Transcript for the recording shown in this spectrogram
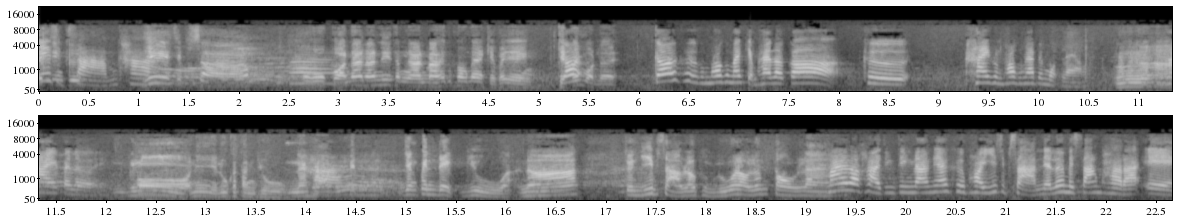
ลขยี่จริสิงบคือสามค่ะ 23 โอ้โหก่อนหน้านั้นนี่ทำงานมาให้คุณพ่อแม่เก็บไว้เอง เก็บไว้หมดเลย ก็คือคุณพ่อคุณแม่เก็บให้แล้วก็คือให้คุณพ่อคุณแม่ไปหมดแล้ว อืมให้ไปเลย อ๋อ นี่นี่ลูกกตันยูนะครับค่ะ เป็นยังเป็นเด็กอยู่อะนะจนยี่สามเราถึงรู้ว่าเราเริ่มโตแล้ว ไม่หรอกค่ะจริง ๆ แล้วเนี่ยคือพอ 23 เนี่ยเริ่มไปสร้างภาระเอง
